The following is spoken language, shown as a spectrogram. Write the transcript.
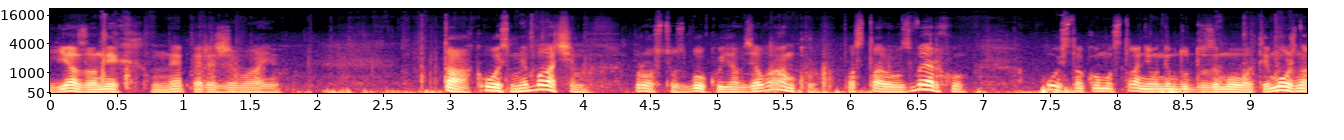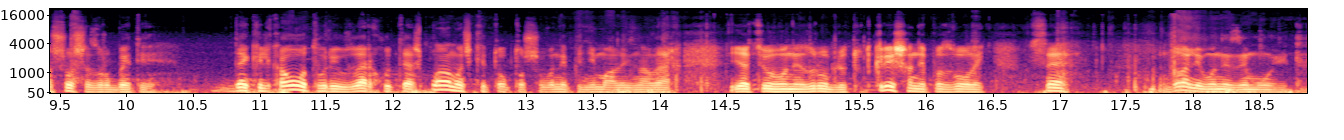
я за них не переживаю. Так, ось ми бачимо. Просто з боку я взяв рамку, поставив зверху. Ось в такому стані вони будуть дозимовувати. Можна що ще зробити? Декілька отворів, зверху теж планочки, тобто, щоб вони піднімались наверх. Я цього не зроблю, тут криша не дозволить. Все, далі вони зимують.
